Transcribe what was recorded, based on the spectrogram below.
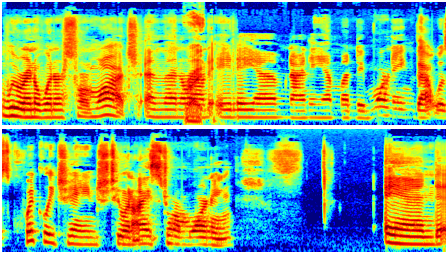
we were in a winter storm watch. And then Right. around 8 a.m., 9 a.m. Monday morning, that was quickly changed to an ice storm warning. And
